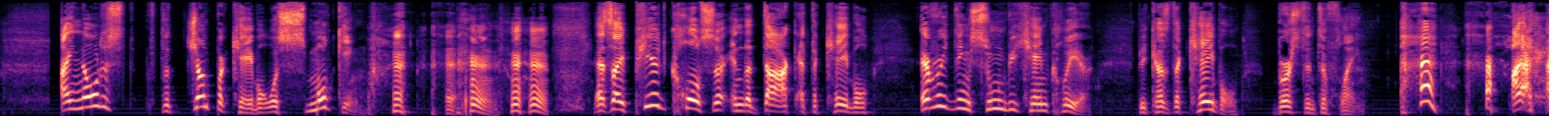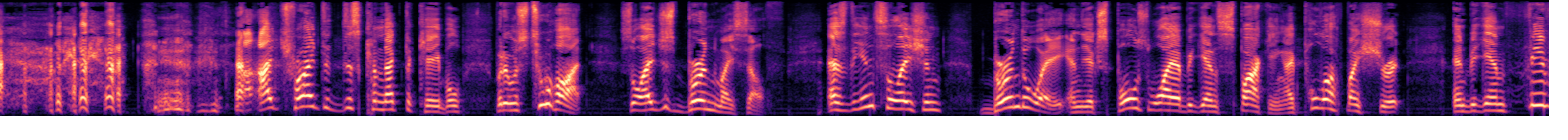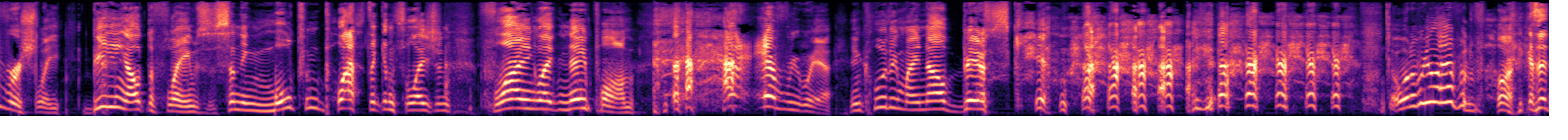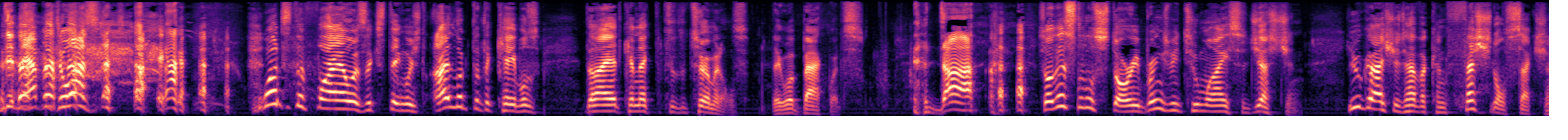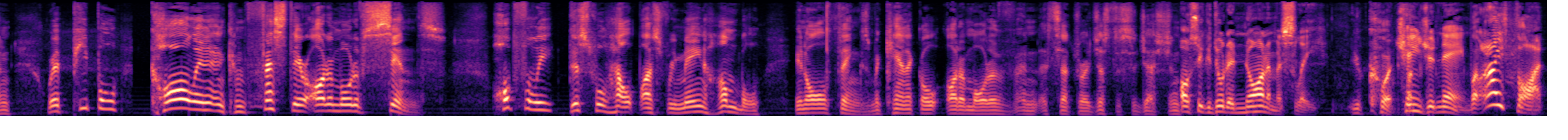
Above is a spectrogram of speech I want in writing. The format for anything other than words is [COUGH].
I noticed the jumper cable was smoking. [LAUGHS] As I peered closer in the dark at the cable, everything soon became clear because the cable burst into flame. [LAUGHS] I, [LAUGHS] I tried to disconnect the cable, but it was too hot, so I just burned myself. As the insulation burned away and the exposed wire began sparking, I pulled off my shirt and began feverishly beating out the flames, sending molten [LAUGHS] plastic insulation flying like napalm [LAUGHS] everywhere, including my now bare skin. [LAUGHS] what are we laughing for? Because it didn't happen to us. Once the fire was extinguished, I looked at the cables that I had connected to the terminals. They were backwards. [LAUGHS] Duh. so this little story brings me to my suggestion. You guys should have a confessional section where people call in and confess their automotive sins. Hopefully, this will help us remain humble in all things mechanical, automotive, and etc. Just a suggestion. Oh, so you could do it anonymously. You could change but, your name. But I thought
